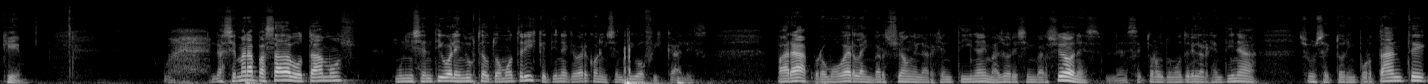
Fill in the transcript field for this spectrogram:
que... La semana pasada votamos un incentivo a la industria automotriz que tiene que ver con incentivos fiscales para promover la inversión en la Argentina y mayores inversiones. El sector automotriz en la Argentina es un sector importante.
